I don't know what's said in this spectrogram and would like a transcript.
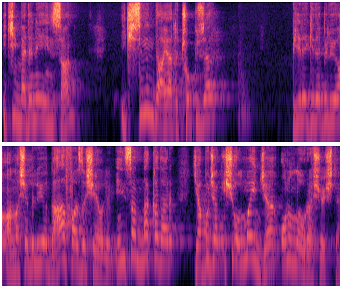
iki medeni insan ikisinin de hayatı çok güzel bir yere gidebiliyor, anlaşabiliyor, daha fazla şey oluyor. İnsan ne kadar yapacak işi olmayınca onunla uğraşıyor işte.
